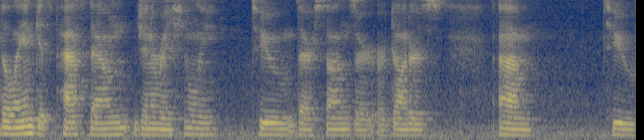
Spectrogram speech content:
the land gets passed down generationally to their sons or, or daughters um, to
